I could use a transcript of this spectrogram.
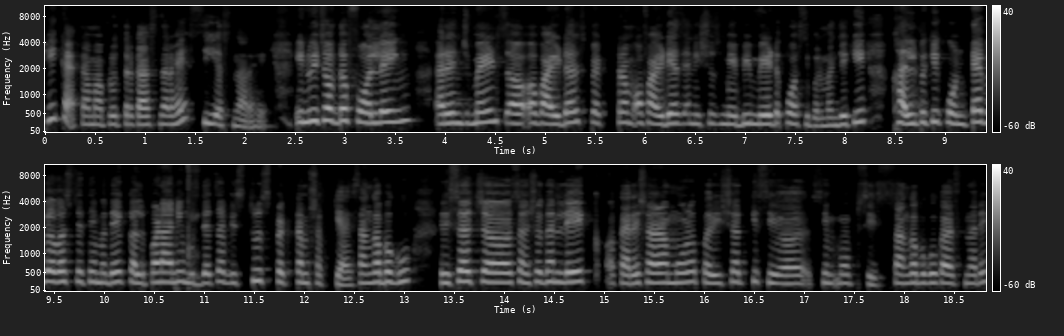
ठीक आहे? त्यामुळे आपलं उत्तर काय असणार आहे? सी असणार. आहे. In which of the following arrangements a wider spectrum of ideas and issues may be made possible म्हणजे की खालीलपैकी कोणत्या व्यवस्थेमध्ये कल्पना आणि मुद्द्याचा विस्तृत स्पेक्ट्रम शक्य आहे? सांगा बघू. रिसर्च संशोधन लेख कार्यशाळा मूळ परिषद की सिमोप्सिस सांगा बघू काय असणार आहे.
